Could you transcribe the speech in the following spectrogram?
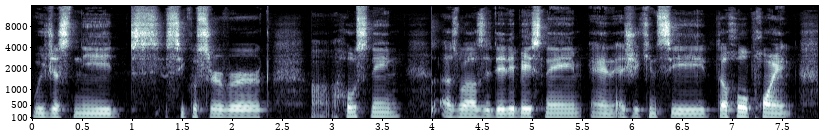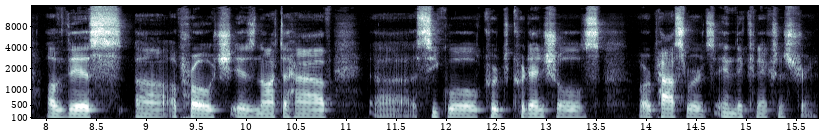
we just need SQL Server uh, host name as well as the database name. And as you can see, the whole point of this uh, approach is not to have uh, SQL credentials or passwords in the connection string.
